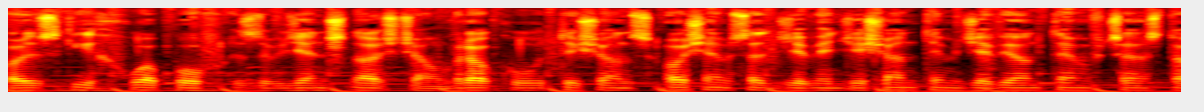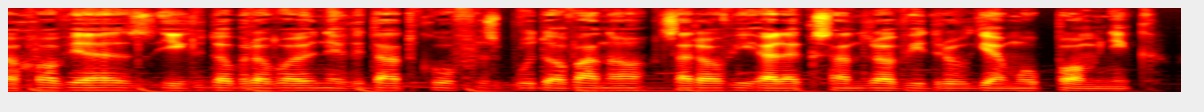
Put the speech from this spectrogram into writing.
polskich chłopów z wdzięcznością. W roku 1899 w Częstochowie z ich dobrowolnych datków zbudowano carowi Aleksandrowi II pomnik.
